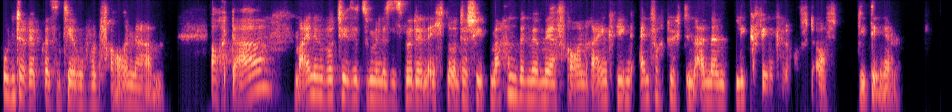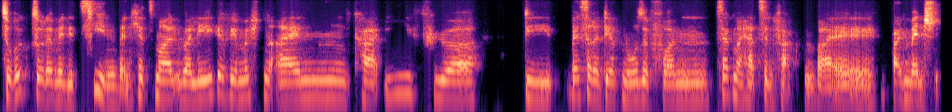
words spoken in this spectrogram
Unterrepräsentierung von Frauen haben. Auch da, meine Hypothese zumindest, es würde einen echten Unterschied machen, wenn wir mehr Frauen reinkriegen, einfach durch den anderen Blickwinkel oft auf die Dinge. Zurück zu der Medizin. Wenn ich jetzt mal überlege, wir möchten ein KI für die bessere Diagnose von, sag mal, Herzinfarkten bei, bei Menschen,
